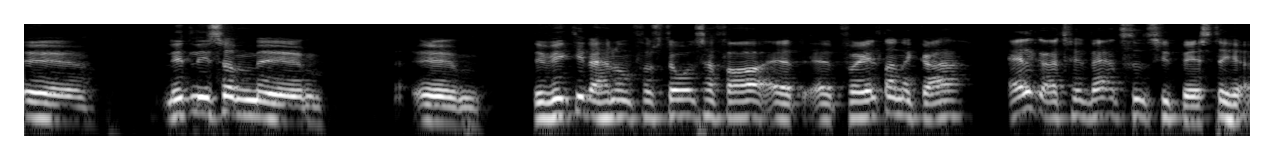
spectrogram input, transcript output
øh, lidt ligesom, øh, øh, det er vigtigt at have nogle forståelser for, at, at forældrene gør, alle gør til hver tid sit bedste her.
